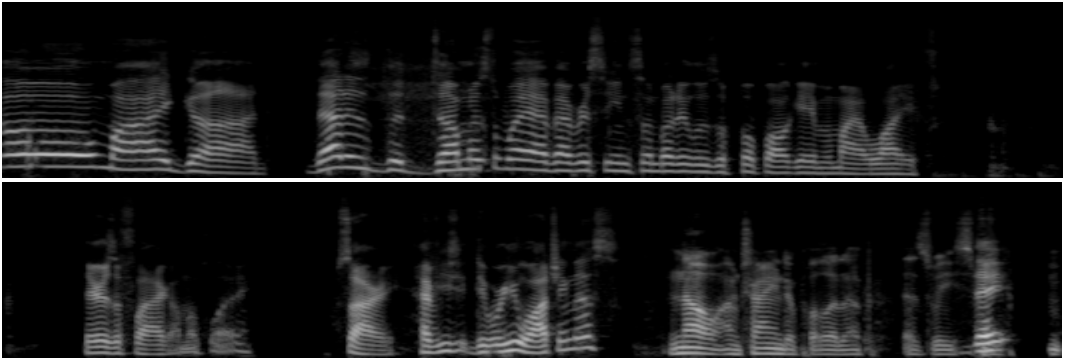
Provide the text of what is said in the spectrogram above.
Oh my God. That is the dumbest way I've ever seen somebody lose a football game in my life. There's a flag on the play. Sorry. Have you were you watching this? No, I'm trying to pull it up as we They speak.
